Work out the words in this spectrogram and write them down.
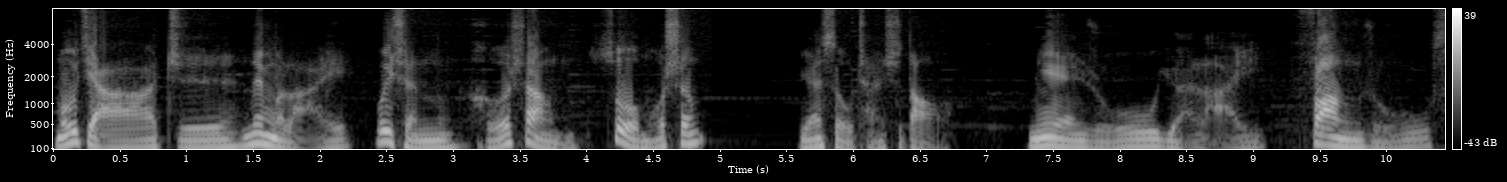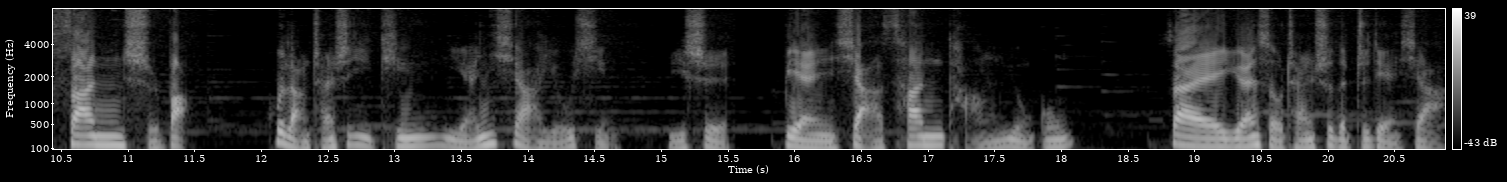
某甲指那么来，未审和尚作魔生。”元叟禅师道：“念如远来，放如三十八。”慧朗禅师一听，言下有醒，于是。便下参堂用功，在元叟禅师的指点下，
